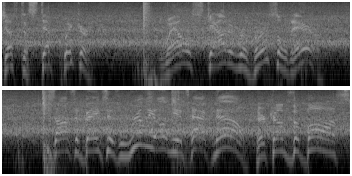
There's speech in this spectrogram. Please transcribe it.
Just a step quicker. Well scouted reversal there. Sasha Banks is really on the attack now. Here comes the boss.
